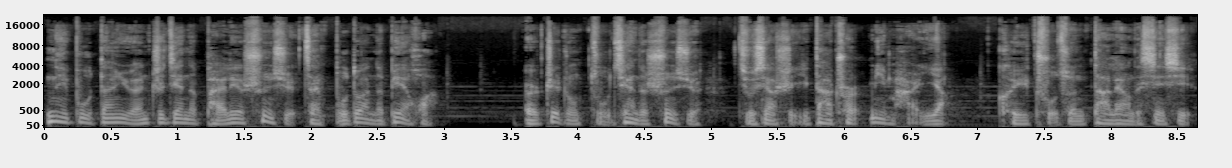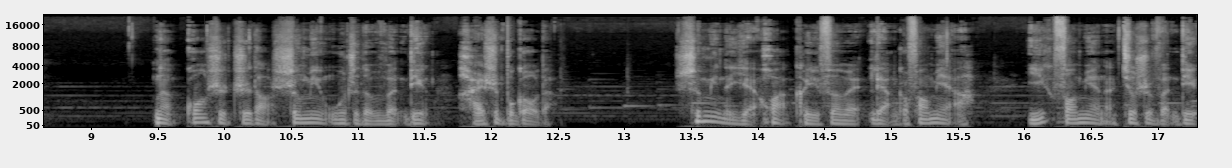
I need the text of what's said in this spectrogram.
内部单元之间的排列顺序在不断的变化，而这种组件的顺序就像是一大串密码一样，可以储存大量的信息。那光是知道生命物质的稳定还是不够的，生命的演化可以分为两个方面啊，一个方面呢就是稳定，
